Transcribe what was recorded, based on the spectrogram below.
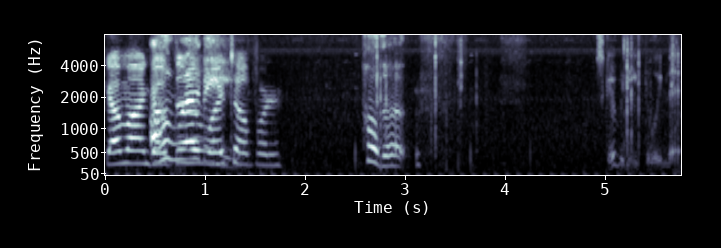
Come on, go through the Already. white teleporter. Hold up. Scooby Doo it.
